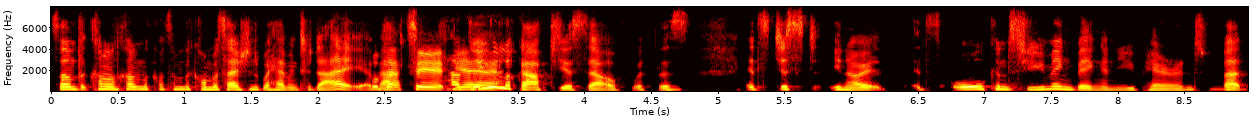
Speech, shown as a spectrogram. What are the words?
some of the, some of the, some of the conversations we're having today about well, that's it how yeah. do you look after yourself with this it's just you know it's all consuming being a new parent but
